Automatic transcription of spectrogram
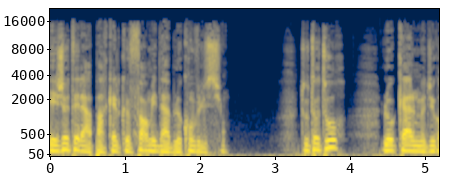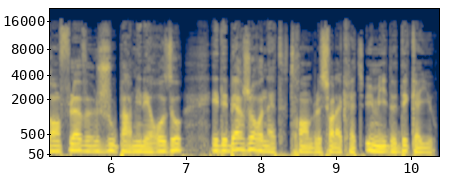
et jeté là par quelques formidables convulsions. Tout autour, l'eau calme du grand fleuve joue parmi les roseaux et des bergeronnettes tremblent sur la crête humide des cailloux.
